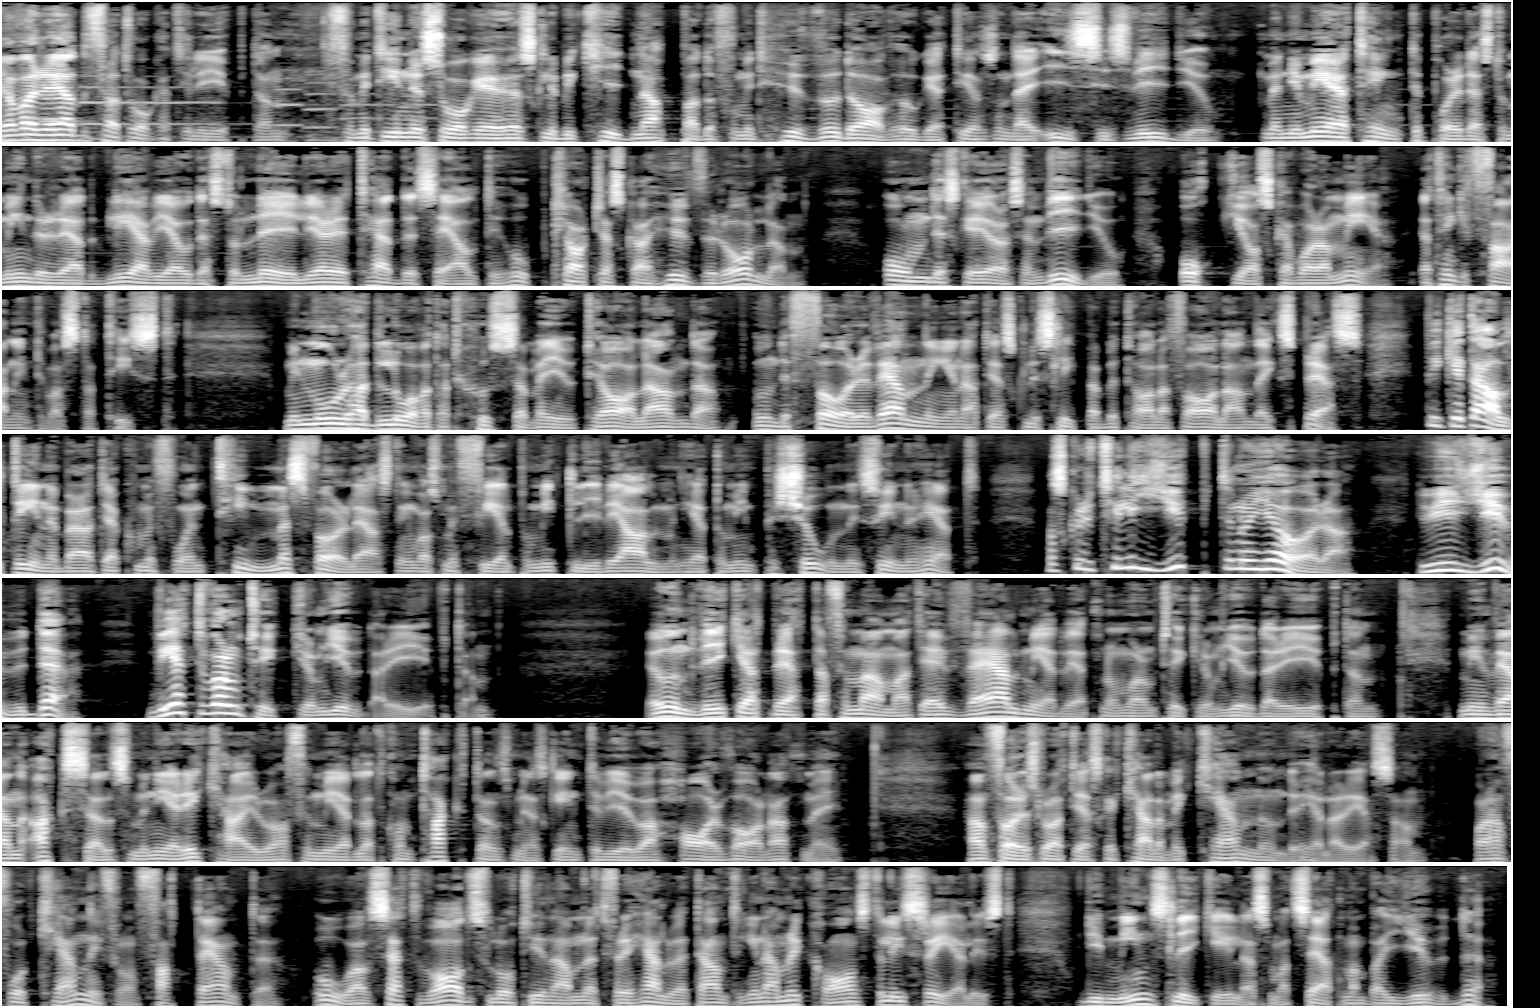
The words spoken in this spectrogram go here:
Jag var rädd för att åka till Egypten. För mitt inre såg jag hur jag skulle bli kidnappad och få mitt huvud avhugget i en sån där Isis-video. Men ju mer jag tänkte på det, desto mindre rädd blev jag och desto löjligare tedde sig alltihop. Klart jag ska ha huvudrollen. Om det ska göras en video. Och jag ska vara med. Jag tänker fan inte vara statist. Min mor hade lovat att skjutsa mig ut till Arlanda under förevändningen att jag skulle slippa betala för Arlanda Express. Vilket alltid innebär att jag kommer få en timmes föreläsning vad som är fel på mitt liv i allmänhet och min person i synnerhet. Vad ska du till Egypten och göra? Du är ju jude. Vet du vad de tycker om judar i Egypten? Jag undviker att berätta för mamma att jag är väl medveten om vad de tycker om judar i Egypten. Min vän Axel, som är nere i Kairo, har förmedlat kontakten som jag ska intervjua, har varnat mig. Han föreslår att jag ska kalla mig Ken under hela resan. Var han får Ken ifrån fattar jag inte. Oavsett vad så låter ju namnet för i helvete antingen amerikanskt eller israeliskt. det är minst lika illa som att säga att man bara är jude.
